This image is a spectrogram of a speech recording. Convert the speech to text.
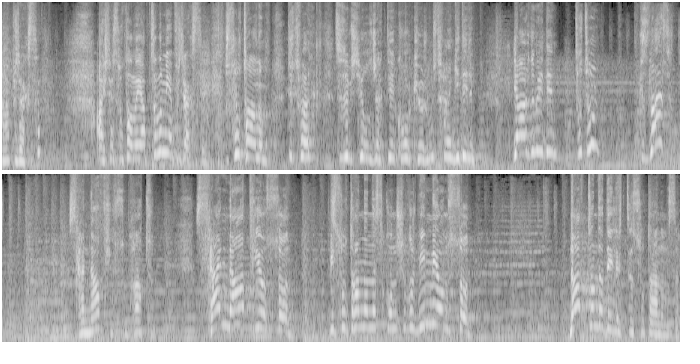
Ne yapacaksın? Ayşe Sultan'a yaptığını mı yapacaksın? Sultanım lütfen size bir şey olacak diye korkuyorum. Lütfen gidelim. Yardım edin. Tutun. Kızlar. Sen ne yapıyorsun hatun? Sen ne yapıyorsun? Bir sultanla nasıl konuşulur bilmiyor musun? Ne yaptın da delirttin sultanımızı?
